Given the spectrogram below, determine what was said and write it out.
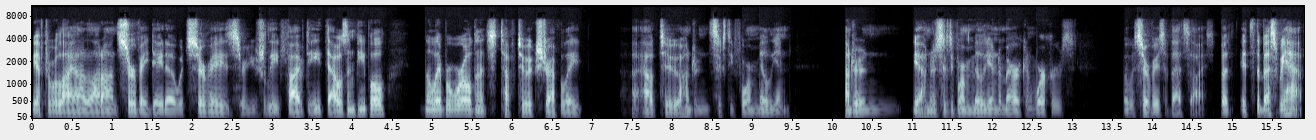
We have to rely on a lot on survey data, which surveys are usually five to 8,000 people in the labor world, and it's tough to extrapolate uh, out to 164 million, 100 yeah 164 million American workers with surveys of that size. But it's the best we have.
